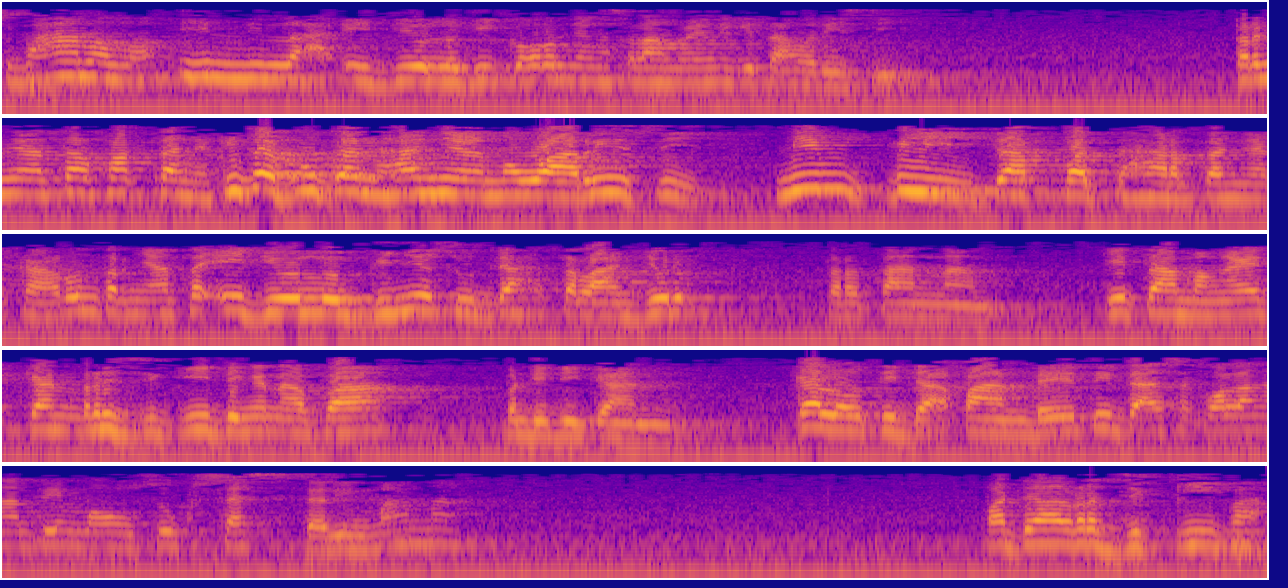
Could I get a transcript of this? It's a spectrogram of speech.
Subhanallah, inilah ideologi korun yang selama ini kita warisi. Ternyata faktanya kita bukan hanya mewarisi mimpi dapat hartanya karun, ternyata ideologinya sudah terlanjur tertanam. Kita mengaitkan rezeki dengan apa? Pendidikan. Kalau tidak pandai, tidak sekolah nanti mau sukses dari mana? Padahal rezeki Pak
